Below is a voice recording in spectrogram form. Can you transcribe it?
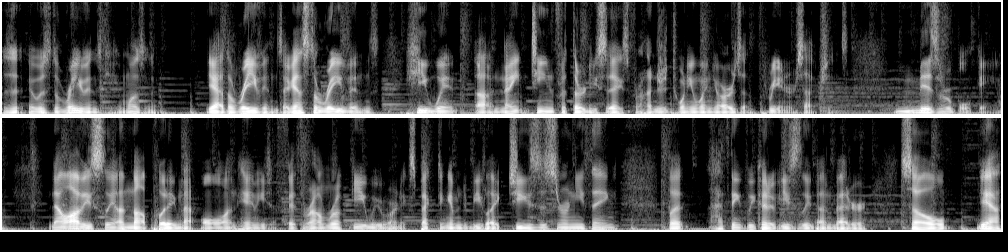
Was it? It was the Ravens game, wasn't it? Yeah, the Ravens. Against the Ravens, he went uh, 19 for 36 for 121 yards and three interceptions. Miserable game. Now, obviously, I'm not putting that all on him. He's a fifth round rookie. We weren't expecting him to be like Jesus or anything, but I think we could have easily done better. So, yeah,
